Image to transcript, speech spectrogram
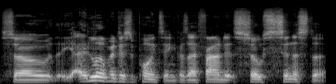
So, a little bit disappointing because I found it so sinister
